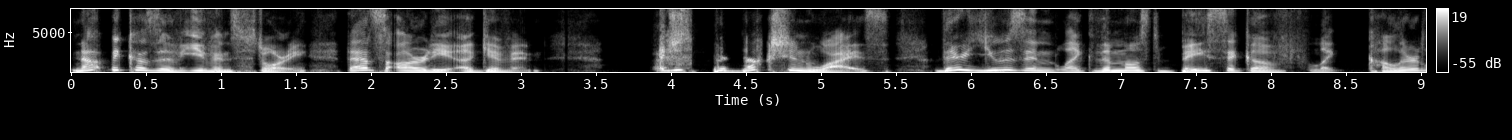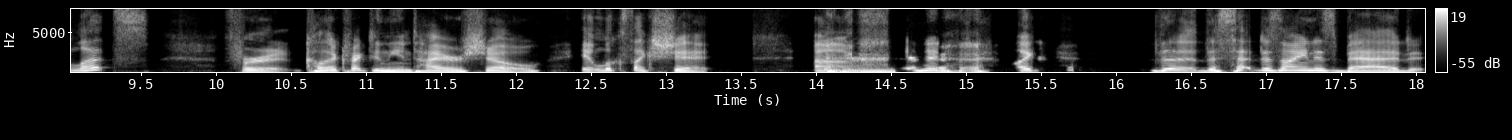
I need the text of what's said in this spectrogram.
not because of even story. That's already a given. just production wise, they're using like the most basic of like color LUTs for color correcting the entire show. It looks like shit. Um, and then the the set design is bad.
